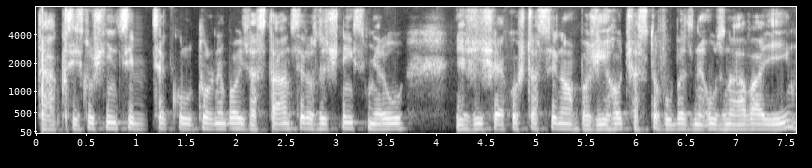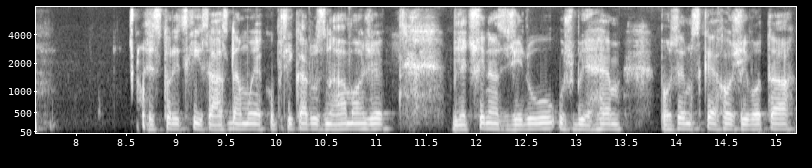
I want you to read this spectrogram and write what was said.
tak příslušníci více kultur nebo i zastánci rozličných směrů Ježíše jakožto syna božího často vůbec neuznávají historických záznamů jako příkladu známa, že většina z Židů už během pozemského života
